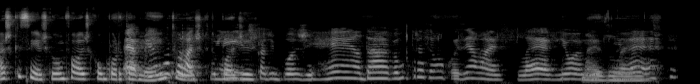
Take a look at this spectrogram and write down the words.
Acho que sim, acho que vamos falar de comportamento. É, vamos falar acho de política, pode... de imposto de renda, vamos trazer uma coisinha mais leve hoje. Mais aqui, leve. Né?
